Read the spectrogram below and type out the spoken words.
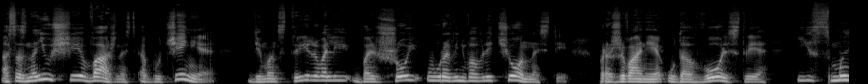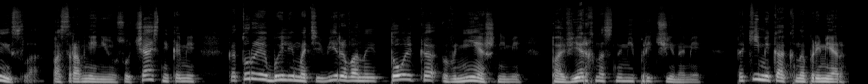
осознающие важность обучения, демонстрировали большой уровень вовлеченности, проживания удовольствия и смысла по сравнению с участниками, которые были мотивированы только внешними, поверхностными причинами, такими как, например,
